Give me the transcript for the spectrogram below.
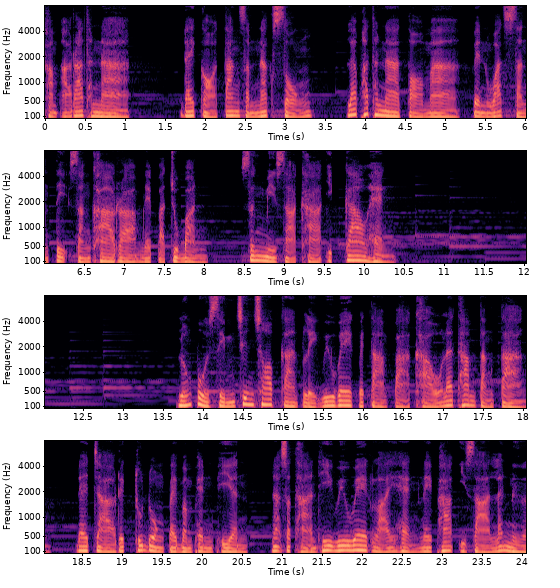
คำอาราธนา ได้ก่อตั้งสำนักสงฆ์และพัฒนาต่อมาเป็นวัดสันติสังคารามในปัจจุบัน ซึ่งมีสาขาอีกเก้าแห่ง หลวงปู่สิมชื่นชอบการปลีกวิเวกไปตามป่าเขาและถ้ำต่างๆ ได้จาริกทุดงไปบำเพ็ญเพียร ณสถานที่วิเวกหลายแห่งในภาคอีสานและเหนือ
